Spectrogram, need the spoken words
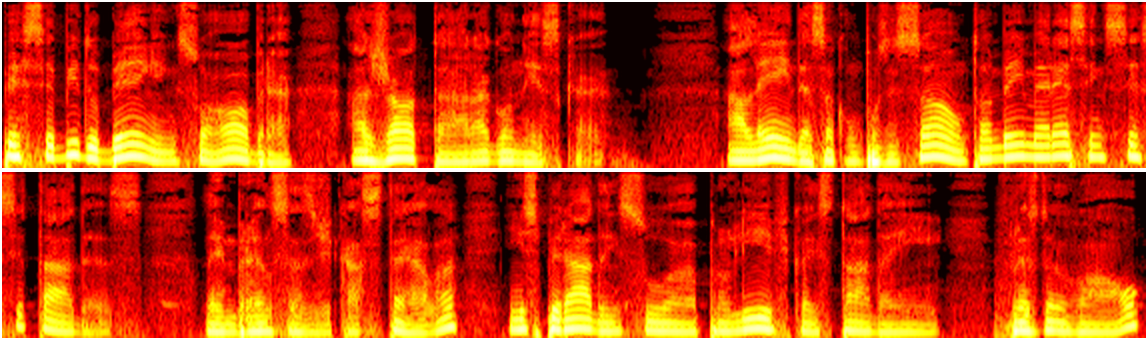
percebido bem em sua obra A Jota Aragonesca. Além dessa composição, também merecem ser citadas Lembranças de Castela, inspirada em sua prolífica estada em Fresdelval,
